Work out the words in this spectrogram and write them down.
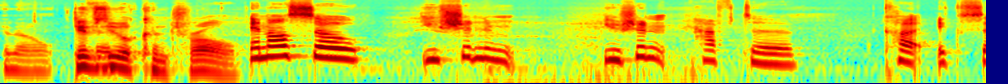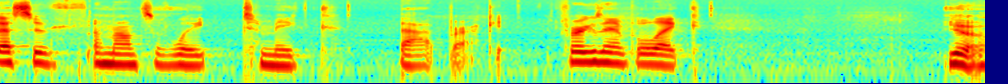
You know, gives And- you a control And also, you shouldn't you shouldn't have to cut excessive amounts of weight to make that bracket. For example, like yeah,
